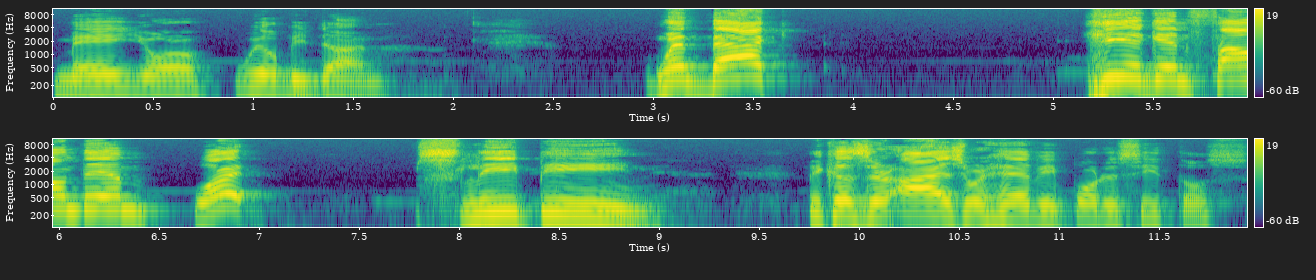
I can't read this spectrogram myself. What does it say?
may your will be done. Went back. He again found them, what? Sleeping. Because their eyes were heavy, pobrecitos.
